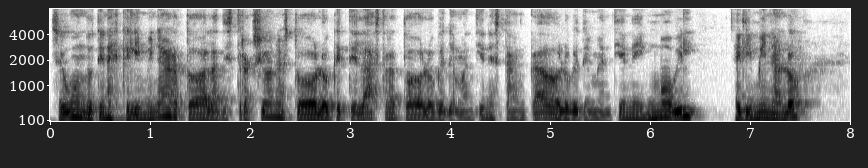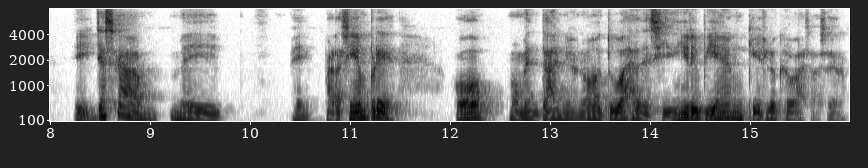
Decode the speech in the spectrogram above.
Segundo, tienes que eliminar todas las distracciones, todo lo que te lastra, todo lo que te mantiene estancado, lo que te mantiene inmóvil elimínalo, eh, ya sea eh, eh, para siempre o momentáneo, ¿no? Tú vas a decidir bien qué es lo que vas a hacer.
